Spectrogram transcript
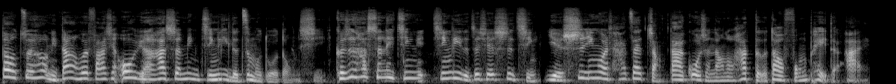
到最后你当然会发现，哦，原来他生命经历了这么多东西。可是他生命经历经历的这些事情，也是因为他在长大过程当中，他得到丰沛的爱。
